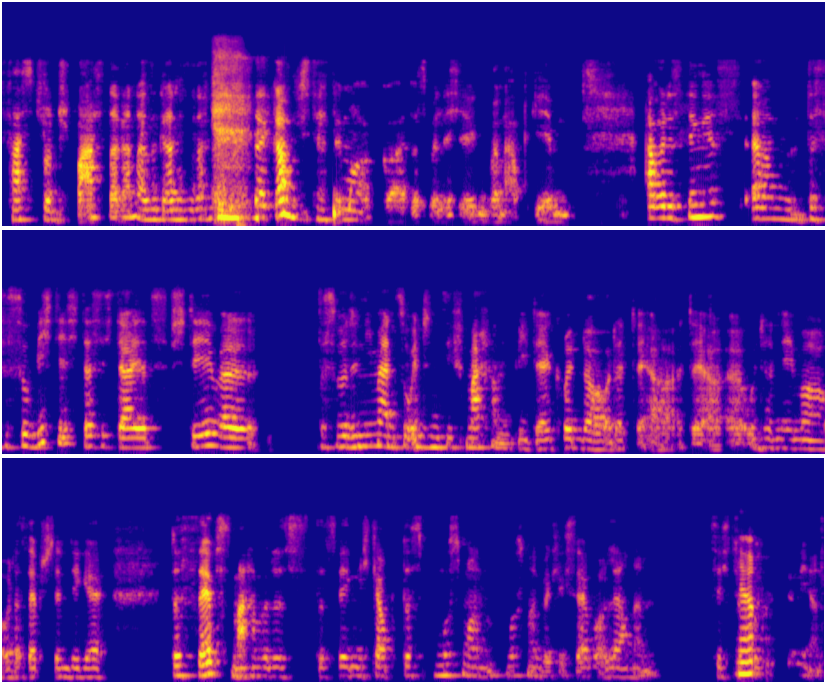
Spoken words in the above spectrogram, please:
fast schon Spaß daran. Also gerade so Sachen wie Instagram. Ich dachte immer, oh Gott, das will ich irgendwann abgeben. Aber das Ding ist, ähm, das ist so wichtig, dass ich da jetzt stehe, weil das würde niemand so intensiv machen wie der Gründer oder der, der äh, Unternehmer oder Selbstständige das selbst machen würde. deswegen, ich glaube, das muss man, muss man wirklich selber lernen sich zu ja. positionieren.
